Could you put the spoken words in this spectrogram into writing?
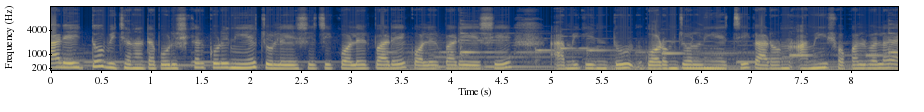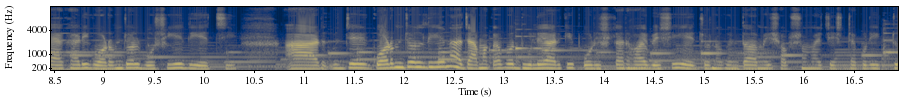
আর এই তো বিছানাটা পরিষ্কার করে নিয়ে চলে এসেছি কলের পাড়ে। কলের পাড়ে এসে আমি কিন্তু গরম জল নিয়েছি, কারণ আমি সকালবেলা এক হাঁড়ি গরম জল বসিয়ে দিয়েছি। আর যে গরম জল দিয়ে না জামা কাপড় ধুলে আর কি পরিষ্কার হয় বেশি, এর জন্য কিন্তু আমি সবসময় চেষ্টা করি একটু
